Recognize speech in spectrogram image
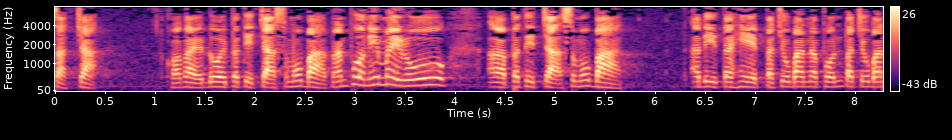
สัจจะ ขออภัยโดยปฏิจจสมุปบาทนั้นพวกนี้ไม่รู้ปฏิจจสมุปบาท อดีตเหตุ ปัจจุบันผล ปัจจุบัน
